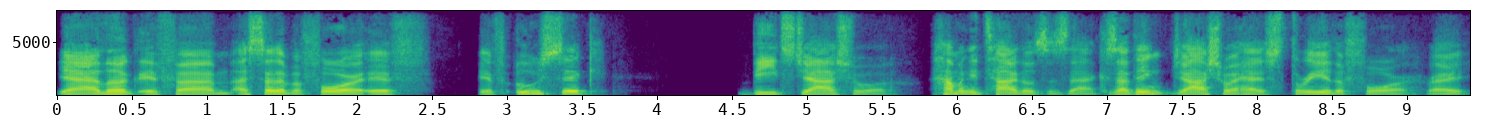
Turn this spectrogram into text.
Yeah, look, if um I said it before, if if Usyk beats Joshua, how many titles is that? Because I think Joshua has three of the four, right?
